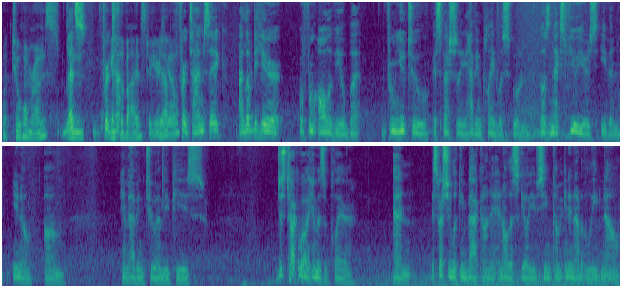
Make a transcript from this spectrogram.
what two home runs? Let's in- for against ti- the Vibes two years Yep. ago. for time's sake, I'd love to hear from all of you, but from you two, especially having played with Spoon, those next few years, even you know, um, him having two MVPs. Just talk about him as a player, and especially looking back on it and all the skill you've seen come in and out of the league now,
